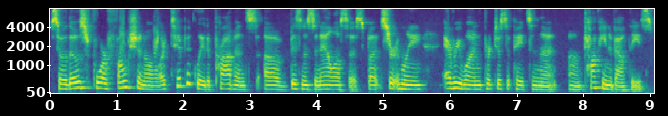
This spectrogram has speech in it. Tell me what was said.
So those four functional are typically the province of business analysis, but certainly everyone participates in that, um, talking about these.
